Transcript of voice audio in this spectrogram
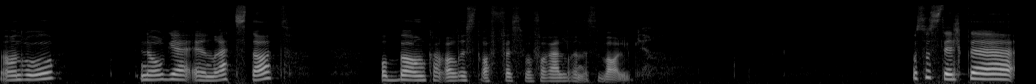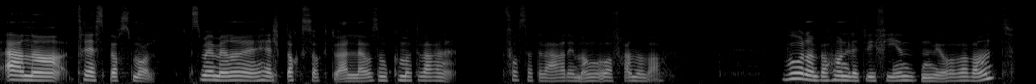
Med andre ord Norge er en rettsstat, og barn kan aldri straffes for foreldrenes valg. Og så stilte Erna tre spørsmål som jeg mener er helt dagsaktuelle, og som kommer til å fortsette å være det i mange år fremover. Hvordan behandlet vi fienden vi overvant?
